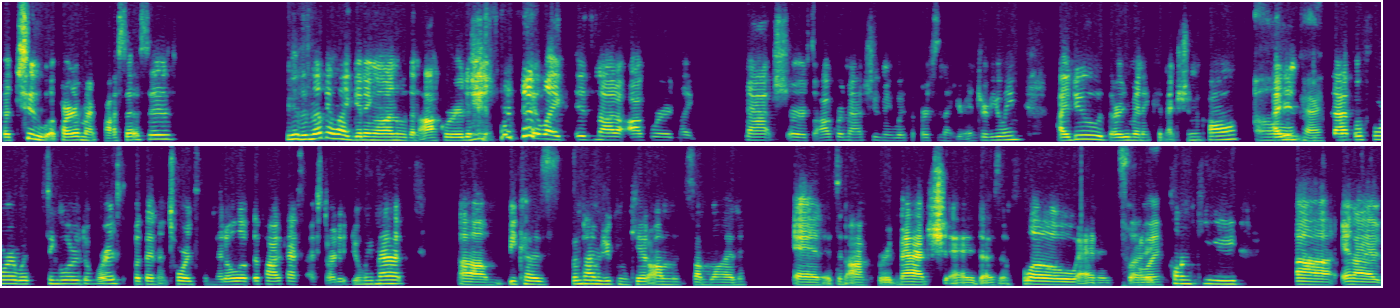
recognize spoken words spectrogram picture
But two, a part of my process is because there's nothing like getting on with an awkward, like it's not an awkward like match or it's an awkward match, excuse me, with the person that you're interviewing. I do a 30 minute connection call. Oh, I didn't okay. do that before with single or divorce, but then towards the middle of the podcast, I started doing that um, because sometimes you can get on with someone and it's an awkward match and it doesn't flow and it's totally. like clunky. Uh, and I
